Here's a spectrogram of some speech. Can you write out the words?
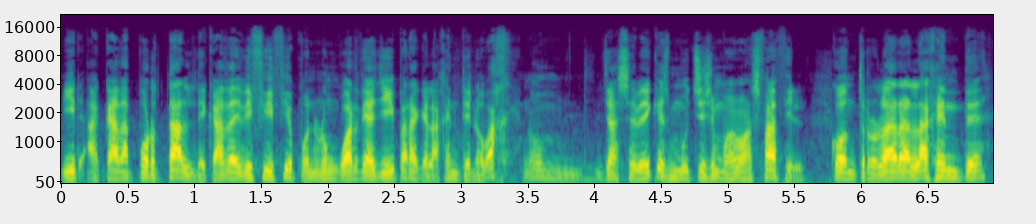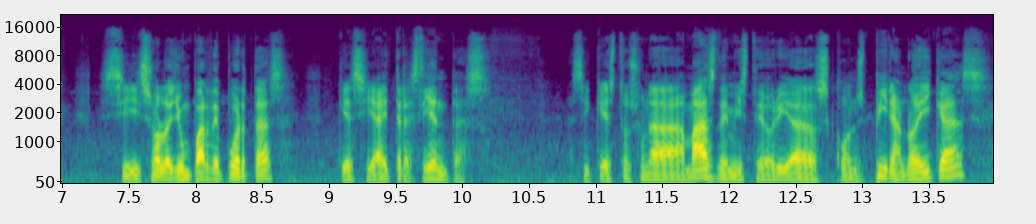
ir a cada portal de cada edificio, poner un guardia allí para que la gente no baje. ¿no? Ya se ve que es muchísimo más fácil controlar a la gente si solo hay un par de puertas que si hay 300. Así que esto es una más de mis teorías conspiranoicas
